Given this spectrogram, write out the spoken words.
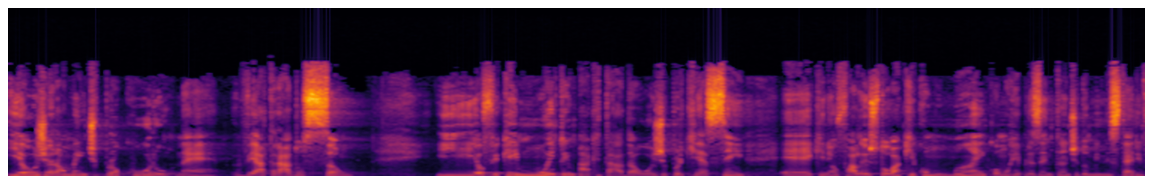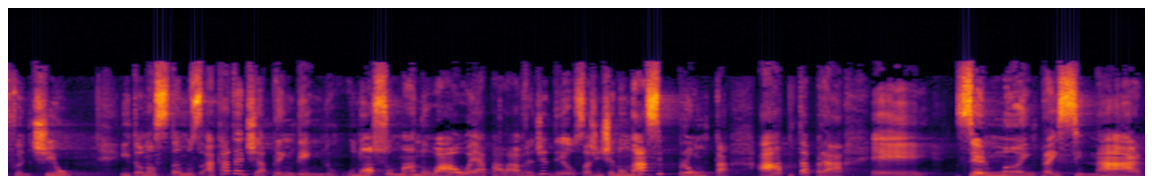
E eu geralmente procuro, né, ver a tradução. E eu fiquei muito impactada hoje, porque assim, é, que nem eu falo, eu estou aqui como mãe, como representante do Ministério Infantil, então, nós estamos a cada dia aprendendo. O nosso manual é a palavra de Deus. A gente não nasce pronta, apta para é, ser mãe, para ensinar.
